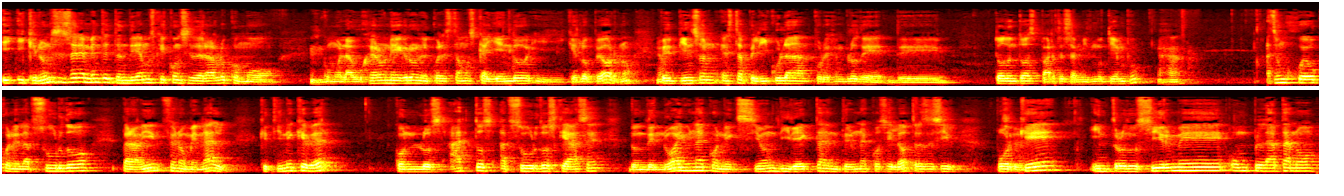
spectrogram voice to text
y, y que no necesariamente tendríamos que considerarlo como, como el agujero negro en el cual estamos cayendo y que es lo peor, ¿no? No. Pienso en esta película, por ejemplo, de, de Todo en todas partes al mismo tiempo. Ajá. Hace un juego con el absurdo, para mí fenomenal, que tiene que ver con los actos absurdos que hace, donde no hay una conexión directa entre una cosa y la otra. Es decir, ¿por Sí. qué introducirme un plátano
